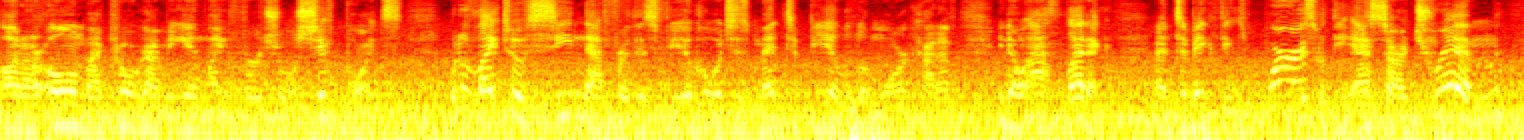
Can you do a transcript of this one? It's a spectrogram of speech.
on our own by programming in like virtual shift points. Would have liked to have seen that for this vehicle, which is meant to be a little more kind of, you know, athletic. And to make things worse, with the SR trim,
